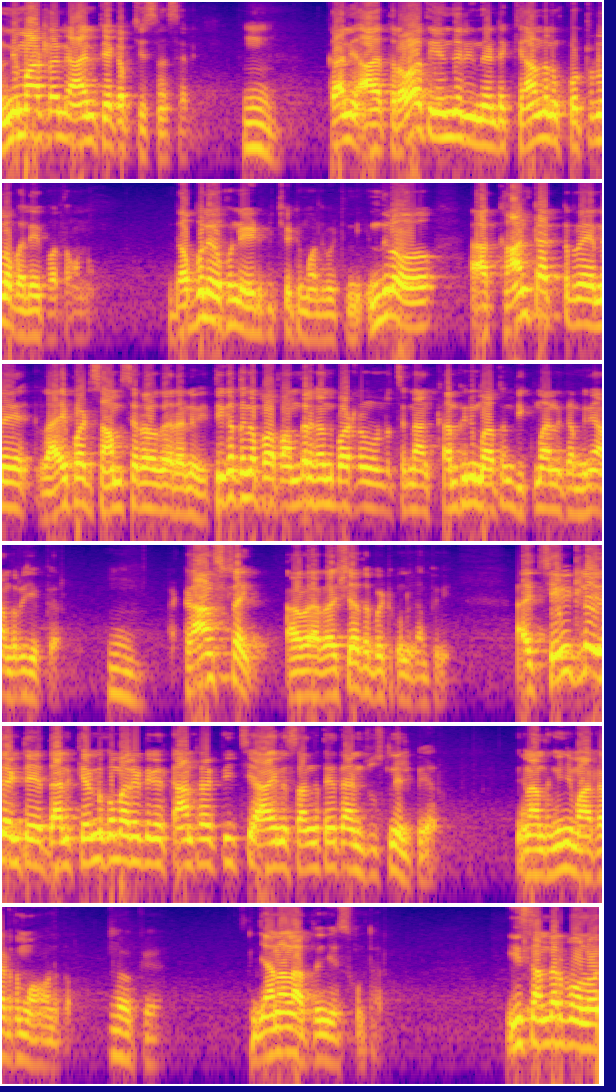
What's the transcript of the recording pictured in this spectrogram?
అన్ని మాటలని ఆయన టేకప్ చేసినా సరే. కానీ ఆ తర్వాత ఏం జరిగిందంటే కేంద్రం కుట్రలో బలైపోతా ఉన్నాం. డబ్బులు ఇవ్వకుండా ఏడిపించేయడం మొదలుపెట్టింది. ఇందులో ఆ కాంట్రాక్టర్ అనే రాయపాటి సాంబశివరావు గారు అనే వ్యక్తిగతంగా పాప అందరికి అందుబాటులో ఉండొచ్చు. నా కంపెనీ మాత్రం దిక్కుమాలిన కంపెనీ అందరూ చెప్పారు. ట్రాన్స్ట్రై రష్యాతో పెట్టుకున్న కంపెనీ. అది చేయట్లేదంటే దానికి కిరణ్ కుమార్ రెడ్డి గారు కాంట్రాక్ట్ ఇచ్చి ఆయన సంగతి అయితే ఆయన చూసుకుని వెళ్ళిపోయారు. నేను అంతకుమించి మాట్లాడతాం బాగుండదు ఓకే. జనాలు అర్థం చేసుకుంటారు. ఈ సందర్భంలో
